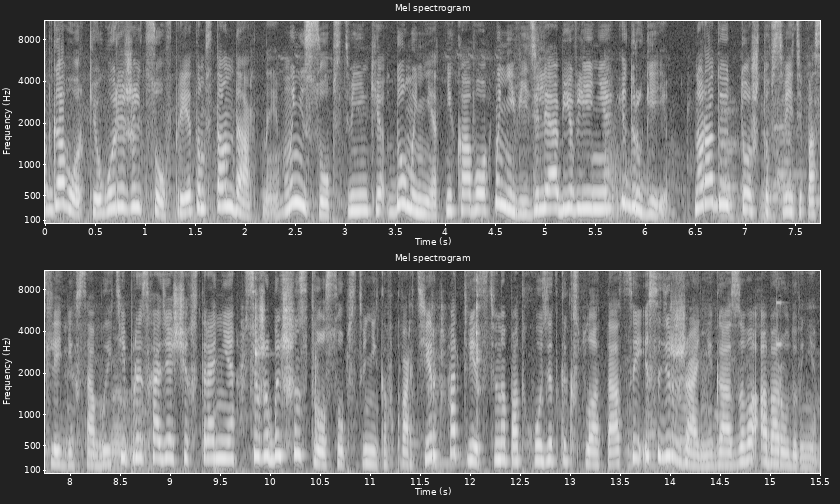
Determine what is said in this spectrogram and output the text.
Отговорки у горе-жильцов при этом стандартные. Мы не собственники, дома нет никого, мы не видели объявления и другие. Но радует то, что в свете последних событий, происходящих в стране, все же большинство собственников квартир ответственно подходят к эксплуатации и содержанию газового оборудования.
